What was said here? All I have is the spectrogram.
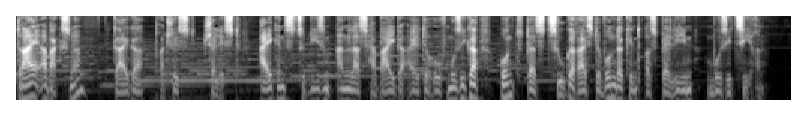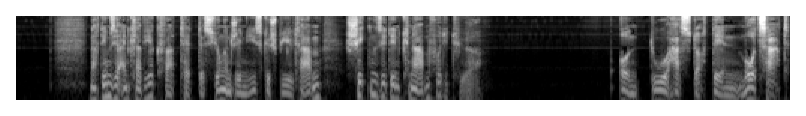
Drei Erwachsene, Geiger, Bratschist, Cellist, eigens zu diesem Anlass herbeigeeilte Hofmusiker und das zugereiste Wunderkind aus Berlin musizieren. Nachdem sie ein Klavierquartett des jungen Genies gespielt haben, schicken sie den Knaben vor die Tür. Und du hast doch den Mozart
